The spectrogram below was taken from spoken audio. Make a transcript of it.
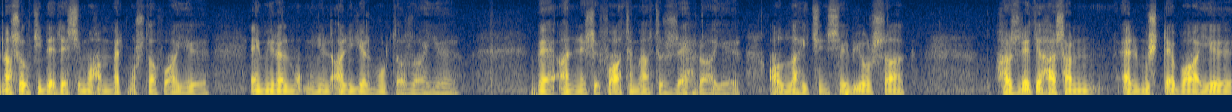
Nasıl ki dedesi Muhammed Mustafa'yı, Emir el Müminin Ali el Murtaza'yı ve annesi Fatıma Zehra'yı Allah için seviyorsak, Hazreti Hasan el Müşteba'yı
